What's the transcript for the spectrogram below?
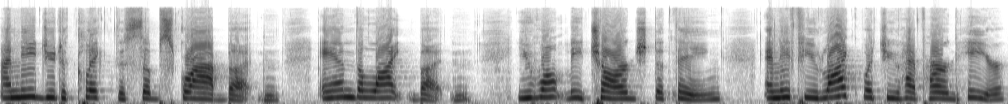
I need you to click the subscribe button and the like button. You won't be charged a thing, and if you like what you have heard here,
